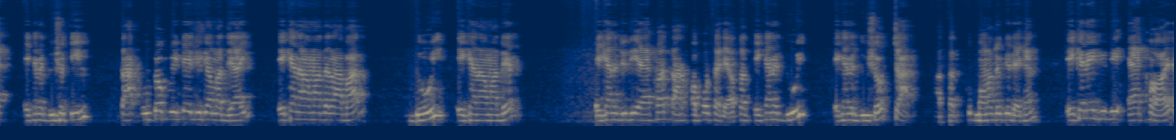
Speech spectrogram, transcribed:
এক, এখানে দুইশো তিন, তার উল্টো পিঠে যদি আমরা যাই, এখানে আমাদের আবার দুই, এখানে আমাদের, এখানে যদি এক হয়, তার অপর সাইডে অর্থাৎ এখানে দুই, এখানে দুইশো চার। অর্থাৎ খুব মনোযোগ দিয়ে দেখেন এখানে যদি এক হয়,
